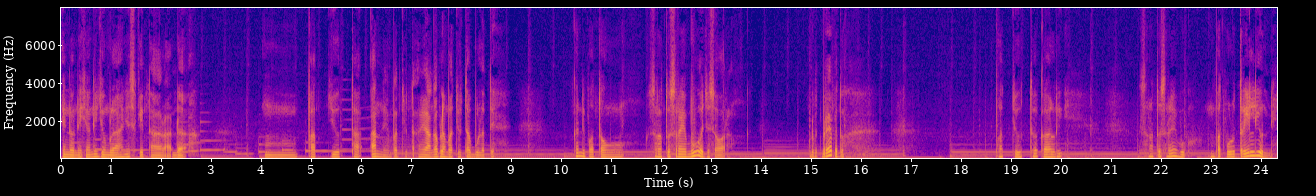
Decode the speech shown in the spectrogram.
Indonesia ini jumlahnya sekitar ada 4 jutaan ya 4 juta ya anggaplah 4 juta bulat ya. Kan dipotong 100 ribu aja seorang. Dapat berapa tuh 4 juta kali 100 ribu. 40 triliun nih.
